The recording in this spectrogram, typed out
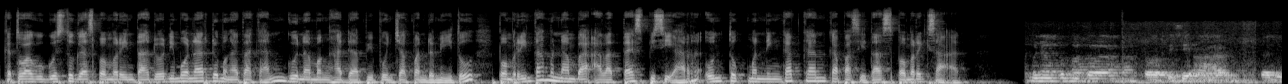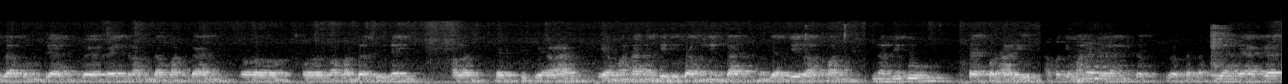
Ketua Gugus Tugas Pemerintah Doni Monardo mengatakan guna menghadapi puncak pandemi itu, pemerintah menambah alat tes PCR untuk meningkatkan kapasitas pemeriksaan menyangkut masalah uh, eh, PCR dan juga kemudian BUMN telah mendapatkan uh, uh, 18 unit alat tes PCR yang mana nanti bisa meningkat menjadi 8 ribu tes per hari. Nah, bagaimana dengan ketersediaan reagen,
